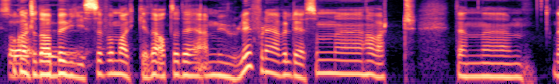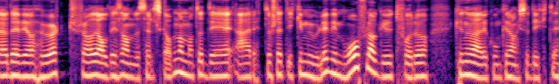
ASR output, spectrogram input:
Så, og kanskje da eh, bevise for markedet at det er mulig, for det er vel det som uh, har vært den Det er det vi har hørt fra alle disse andre selskapene, om at det er rett og slett ikke mulig. Vi må flagge ut for å kunne være konkurransedyktig.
